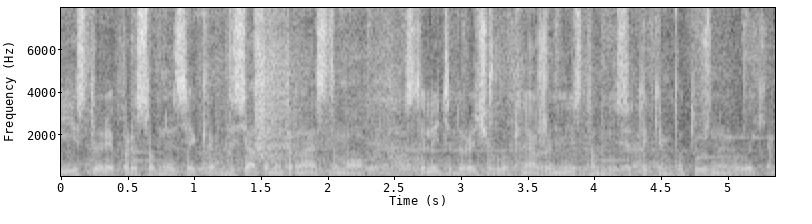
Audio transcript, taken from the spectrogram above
і історія пересобниці, яка в 10-13 столітті, до речі, було княжим містом, досить таким потужним, великим.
